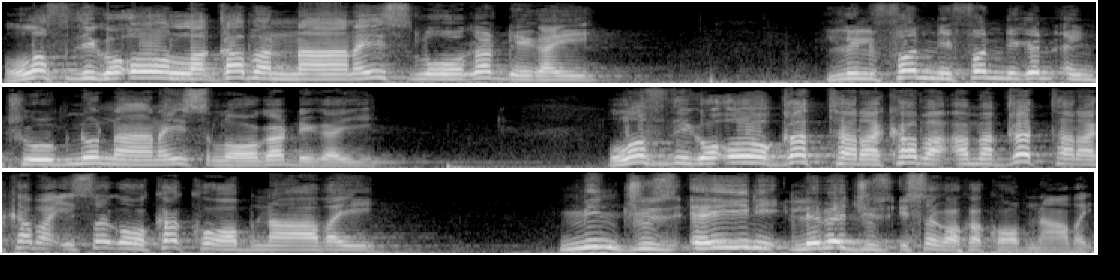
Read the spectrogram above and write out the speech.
Lafdiga oo laqaba naanays looga dhigay. Lilfani fanigan aan joogno naanays looga dhigay. Lafdiga oo qad tarakaba ama qad tarakaba isagoo ka koobnaaday. Min juz-ayni laba juz isagoo ka koobnaaday.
